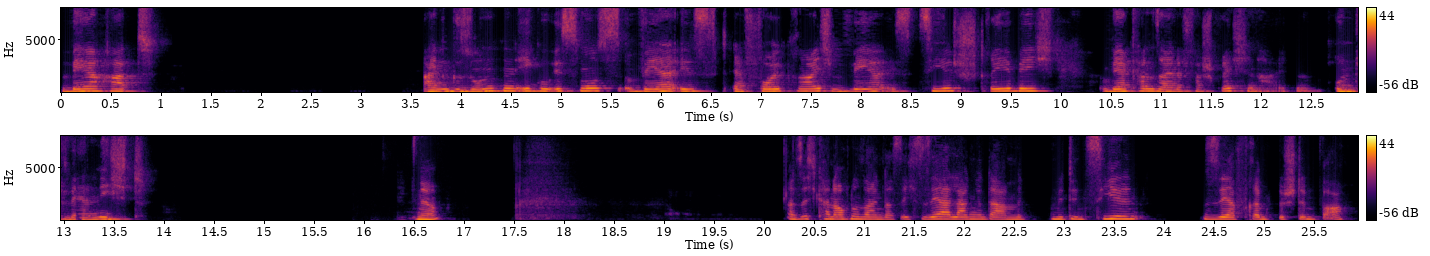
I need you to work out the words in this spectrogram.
wer hat einen gesunden Egoismus, wer ist erfolgreich, wer ist zielstrebig, wer kann seine Versprechen halten und wer nicht. Ja. Also ich kann auch nur sagen, dass ich sehr lange da mit, mit den Zielen sehr fremdbestimmt war.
